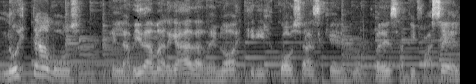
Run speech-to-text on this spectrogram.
No estamos en la vida amargada de no adquirir cosas que nos pueden satisfacer,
